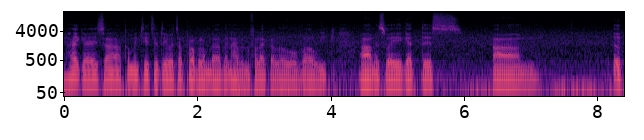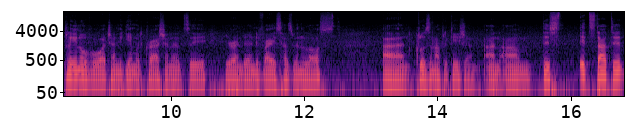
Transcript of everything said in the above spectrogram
hi guys, uh, coming to you today with a problem that I've been having for like a little over a week. Um, it's where you get this, um, playing Overwatch and the game would crash and it'd say your rendering device has been lost and close an application. And um, this it started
